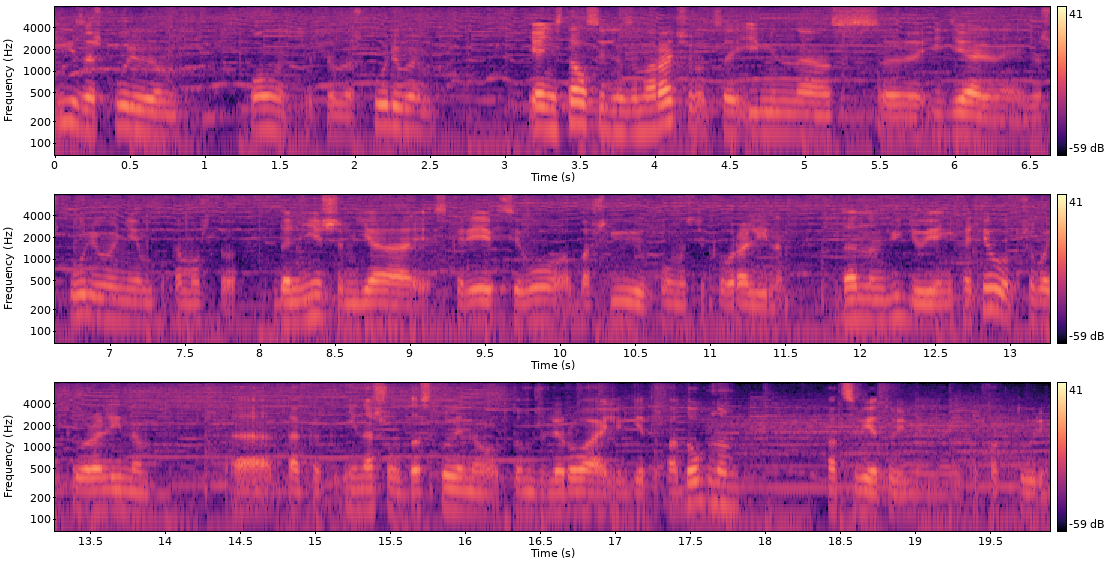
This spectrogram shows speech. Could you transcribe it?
И зашкуриваем, полностью все зашкуриваем. Я не стал сильно заморачиваться именно с э, идеальным зашкуриванием, потому что в дальнейшем я, скорее всего, обошью ее полностью ковролином. В данном видео я не хотел обшивать ковролином, э, так как не нашел достойного в том же Леруа или где-то подобном, по цвету именно и по фактуре.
